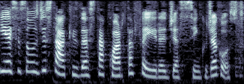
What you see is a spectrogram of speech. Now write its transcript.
E esses são os destaques desta quarta-feira, dia 5 de agosto.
